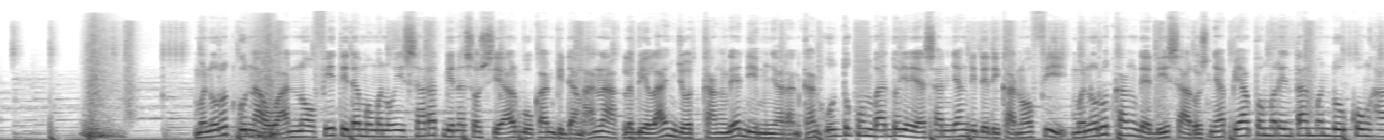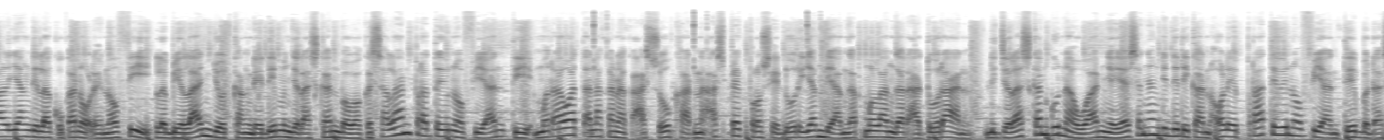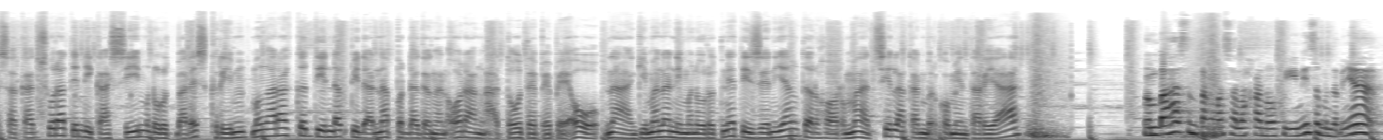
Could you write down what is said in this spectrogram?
Menurut Gunawan, Novi tidak memenuhi syarat bina sosial bukan bidang anak. Lebih lanjut, Kang Dedi menyarankan untuk membantu yayasan yang didirikan Novi. Menurut Kang Dedi, seharusnya pihak pemerintah mendukung hal yang dilakukan oleh Novi. Lebih lanjut, Kang Dedi menjelaskan bahwa kesalahan Pratiwi Novianti merawat anak-anak asuh karena aspek prosedur yang dianggap melanggar aturan. Dijelaskan Gunawan, yayasan yang didirikan oleh Pratiwi Novianti berdasarkan surat indikasi menurut Baris Krim mengarah ke tindak pidana perdagangan perdagangan orang atau TPPO. Nah, gimana nih menurut netizen yang terhormat? Silahkan berkomentar ya. Membahas tentang masalah Kanovi ini sebenarnya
